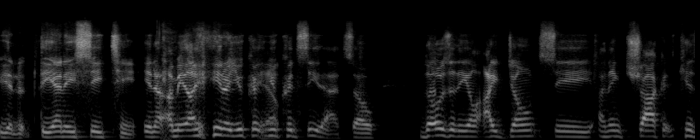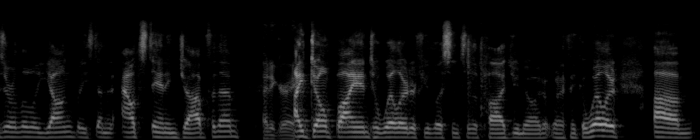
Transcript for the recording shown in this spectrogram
you know, the NEC team, you know, I mean, like, you know, you could, yep. you could see that. So those are the I don't see. I think Shaka kids are a little young, but he's done an outstanding job for them. I'd agree. I don't buy into Willard. If you listen to the pod, you know what I think of Willard. Um,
